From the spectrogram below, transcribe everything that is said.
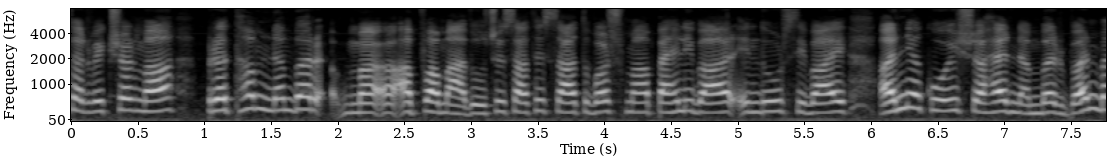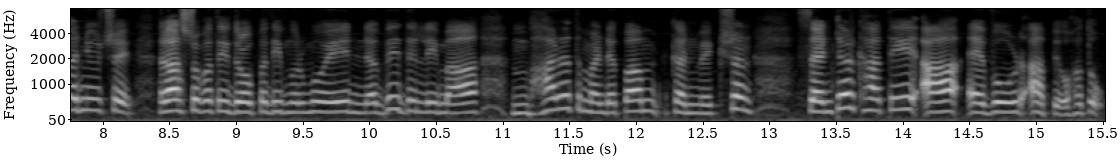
સર્વેક્ષણમાં પ્રથમ નંબર આપવામાં આવ્યો છે. સાથે સાત વર્ષમાં પહેલીવાર ઇન્દોર સિવાય અન્ય કોઈ શહેર નંબર વન બન્યું છે. રાષ્ટ્રપતિ દ્રૌપદી મુર્મુએ નવી દિલ્હીમાં ભારત મંડપમ કન્વેન્શન સેન્ટર ખાતે આ એવોર્ડ આપ્યો હતો.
